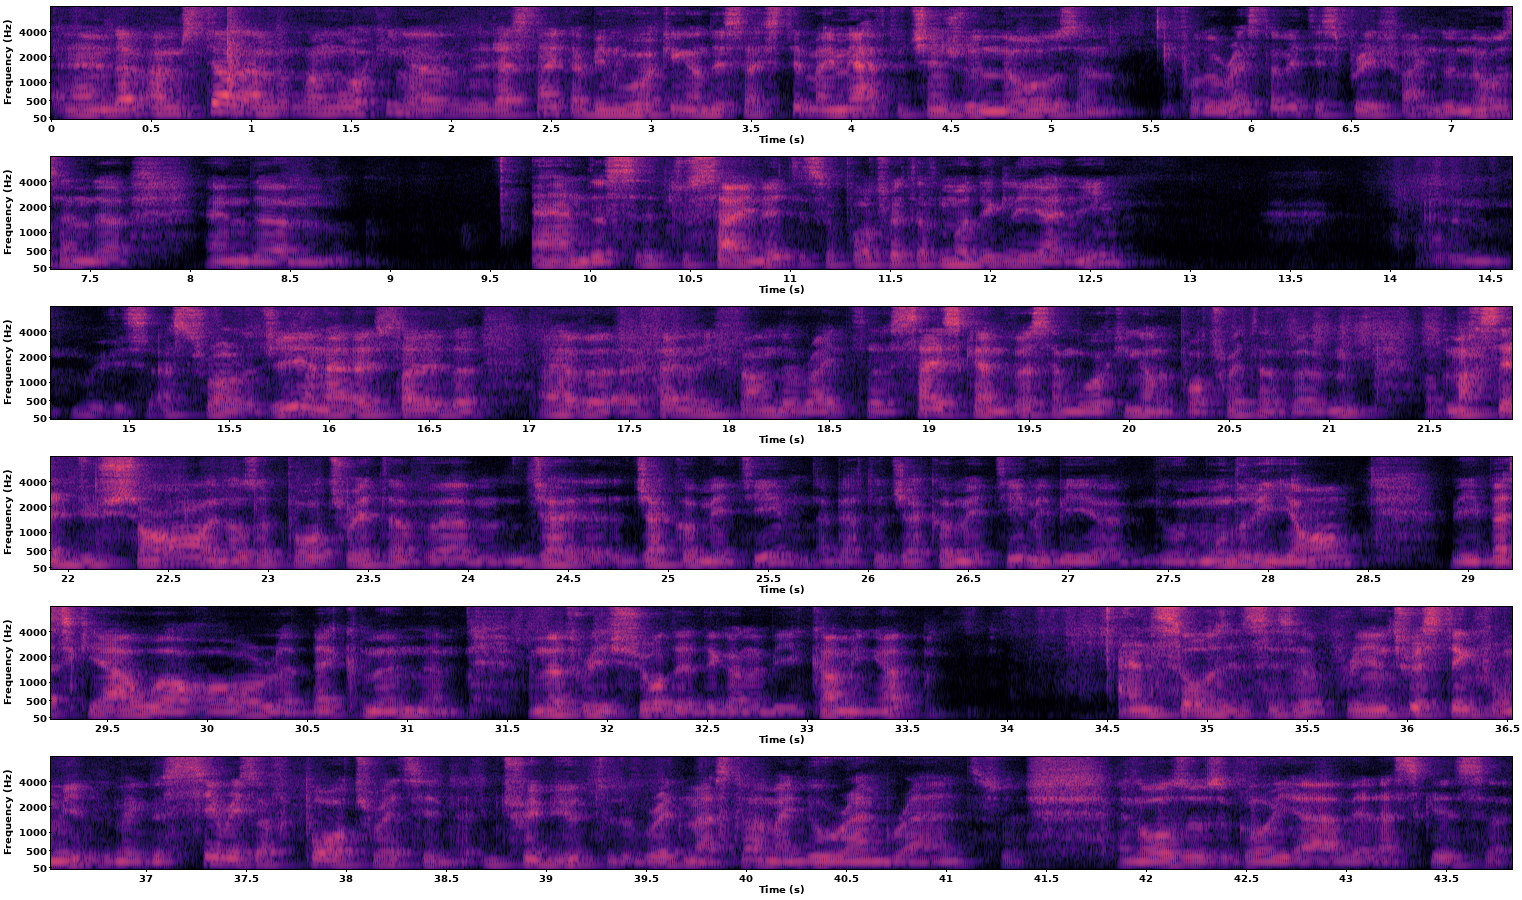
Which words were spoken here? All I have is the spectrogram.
And I'm, I'm still I'm, I'm working. Uh, last night I've been working on this. I still I may have to change the nose, and for the rest of it, it's pretty fine. The nose and uh, and um, and to sign it, it's a portrait of Modigliani um, with his astrology. And I started, uh, I have a, I finally found the right uh, size canvas. I'm working on a portrait of, um, of Marcel Duchamp, another portrait of um, Giacometti, Alberto Giacometti, maybe uh, Mondrian, maybe Basquiat, Warhol, Beckmann. I'm not really sure that they're going to be coming up and so this is pretty interesting for me to make the series of portraits in, in, tribute to the great master. I might do Rembrandt uh, and all those Goya, Velasquez, uh,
